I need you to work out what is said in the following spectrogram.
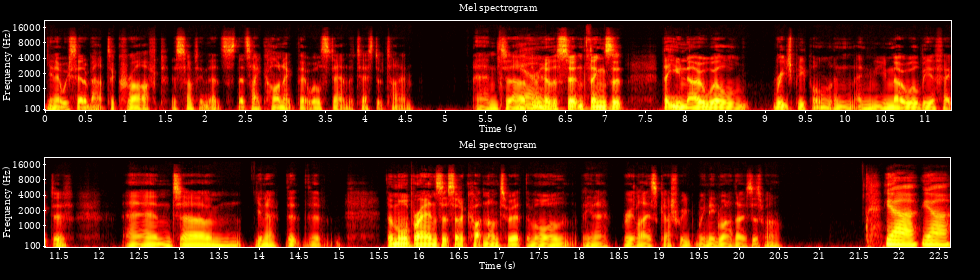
you know, we set about to craft as something that's that's iconic that will stand the test of time. And uh, Yeah. you know, there's certain things that that you know will reach people and and you know will be effective and um, you know the the the more brands that sort of cotton onto it, the more you know realize, gosh, we we need one of those as well. Yeah, yeah.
